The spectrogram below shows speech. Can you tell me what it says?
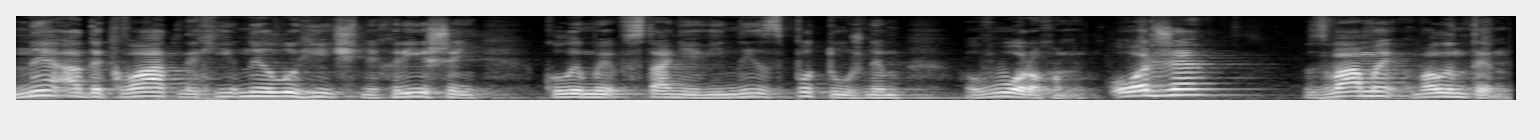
неадекватних і нелогічних рішень, коли ми в стані війни з потужним ворогом. Отже, з вами Валентин.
